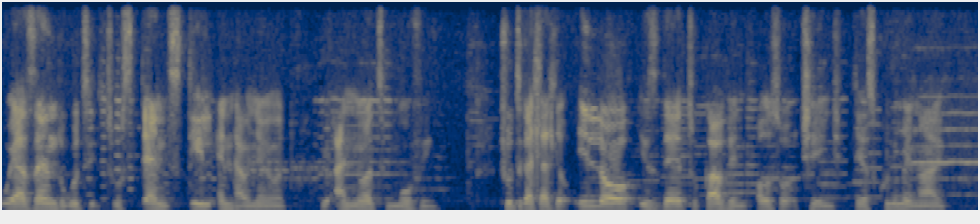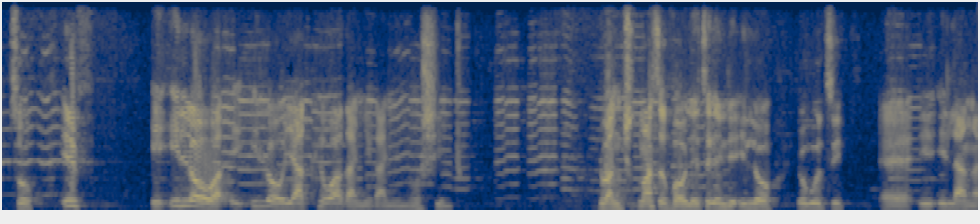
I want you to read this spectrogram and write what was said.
uyazenza ukuthi to stand still endaweni eyodwa you are not moving. Shuthi kahle kahle i-law is there to govern also change le sikhulume ngayo. So if i-law i-law yakhiwa kanye kanye noshintsho ngoba ngisho ukuthi mase kuviolate nje i-law yokuthi eh ilanga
